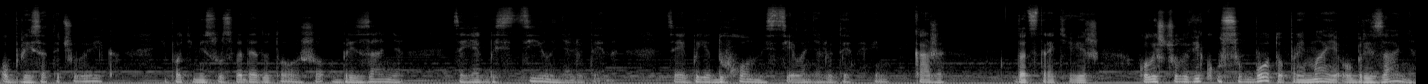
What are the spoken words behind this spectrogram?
обрізати чоловіка. І потім Ісус веде до того, що обрізання це якби зцілення людини, це якби є духовне зцілення людини. Він каже, 23 вірш, коли ж чоловік у суботу приймає обрізання,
